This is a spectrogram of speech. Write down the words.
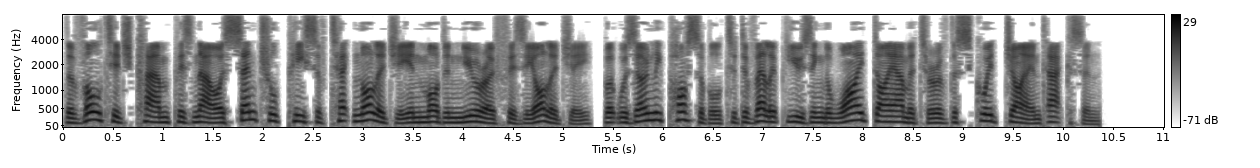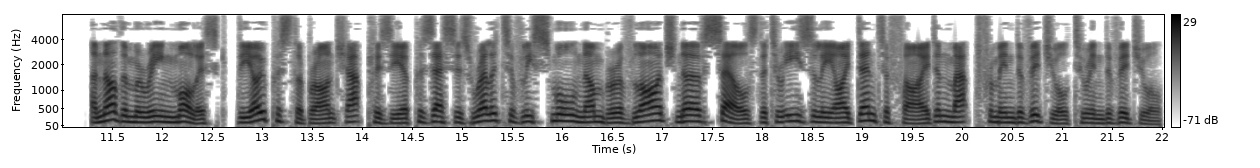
The voltage clamp is now a central piece of technology in modern neurophysiology, but was only possible to develop using the wide diameter of the squid giant axon. Another marine mollusk, the Opisthobranch aplysia possesses relatively small number of large nerve cells that are easily identified and mapped from individual to individual.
